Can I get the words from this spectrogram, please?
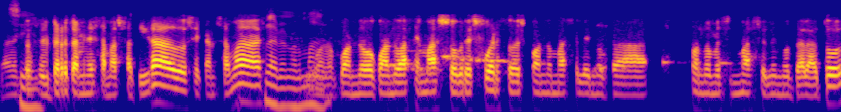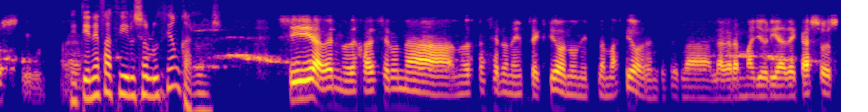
Entonces el perro también está más fatigado, se cansa más. Claro, normal. Bueno, cuando, cuando hace más sobreesfuerzo es cuando más se le nota cuando más se le nota la tos. ¿Y tiene fácil solución, Carlos? Sí, a ver, no deja de ser una, no deja de ser una infección, una inflamación. Entonces, la, la gran mayoría de casos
